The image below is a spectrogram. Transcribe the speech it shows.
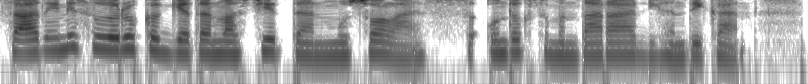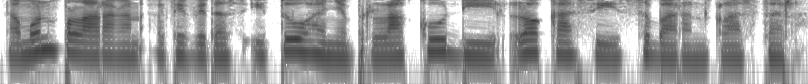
Saat ini seluruh kegiatan masjid dan musola untuk sementara dihentikan, namun pelarangan aktivitas itu hanya berlaku di lokasi sebaran klaster.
